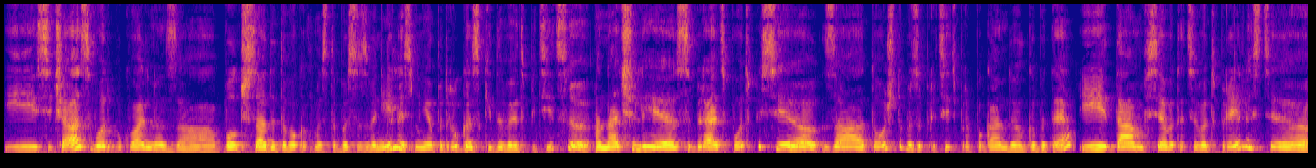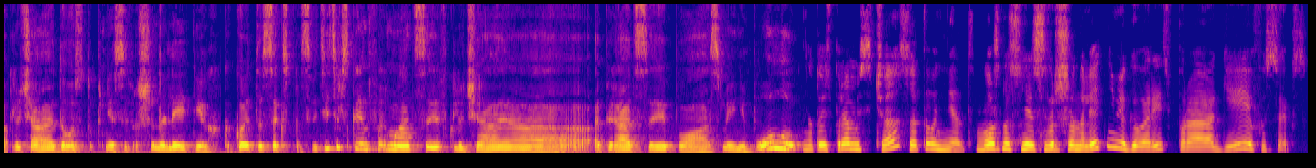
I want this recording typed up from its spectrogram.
и сейчас, вот буквально за полчаса до того, как мы с тобой созвонились, мне подруга скидывает петицию. Начали собирать подписи за то, чтобы запретить пропаганду ЛГБТ. И там все вот эти вот прелести, включая доступ несовершеннолетних какой-то секс-просветительской информации, включая операции по смене полу. Ну, то есть прямо сейчас этого нет. Можно с несовершеннолетними говорить про геев и секс.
